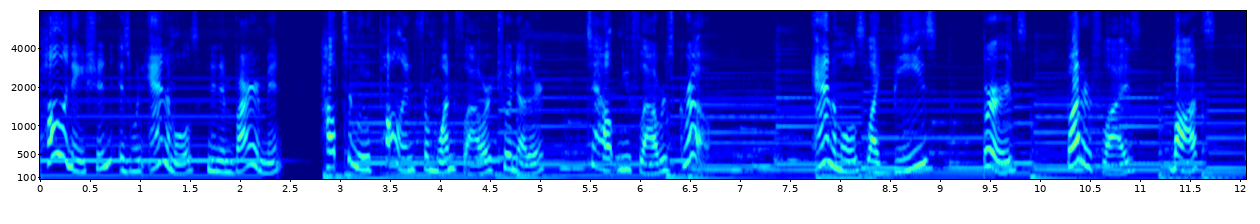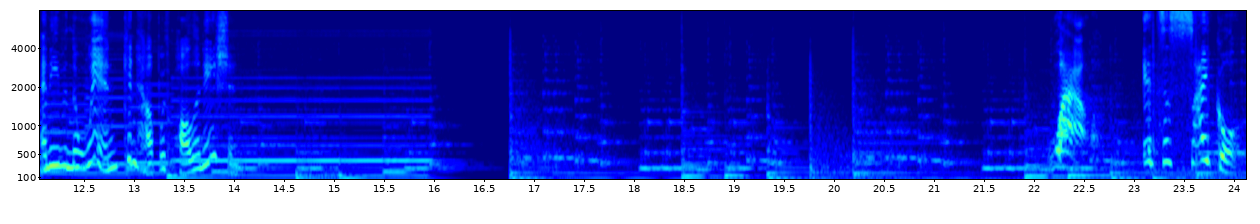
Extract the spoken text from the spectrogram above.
Pollination is when animals in an environment help to move pollen from one flower to another to help new flowers grow. Animals like bees, birds, butterflies, moths, and even the wind can help with pollination. Wow, it's a cycle!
